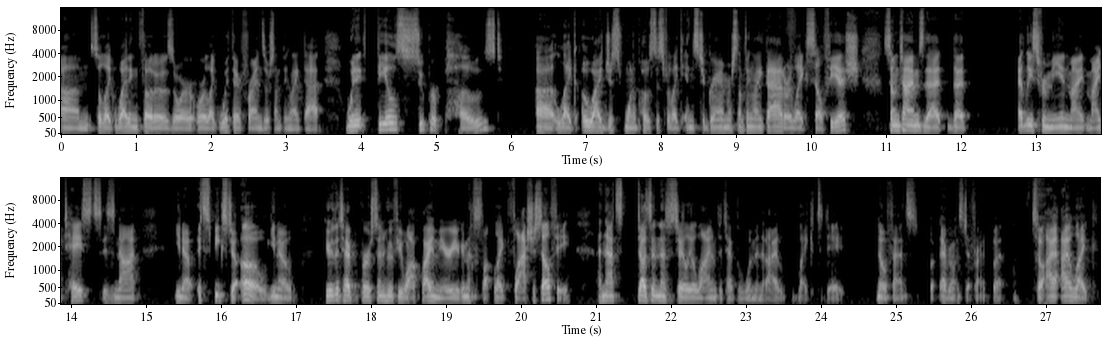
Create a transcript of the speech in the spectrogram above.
Um, so like wedding photos or or like with their friends or something like that. When it feels super posed, uh, like oh I just want to post this for like Instagram or something like that, or like selfie-ish. Sometimes that that at least for me and my my tastes is not, you know, it speaks to oh you know you're the type of person who if you walk by a mirror you're gonna sl- like flash a selfie, and that doesn't necessarily align with the type of women that I like to date. No offense, but everyone's different. But so I, I like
